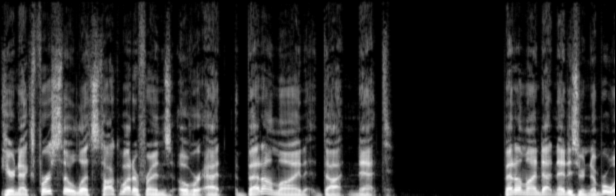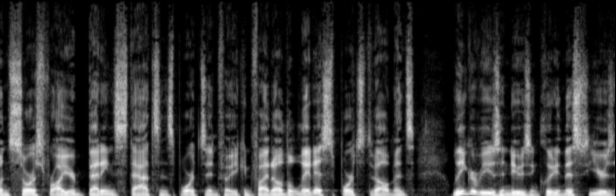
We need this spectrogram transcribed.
here next. First, though, let's talk about our friends over at betonline.net. BetOnline.net is your number one source for all your betting stats and sports info. You can find all the latest sports developments, league reviews, and news, including this year's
